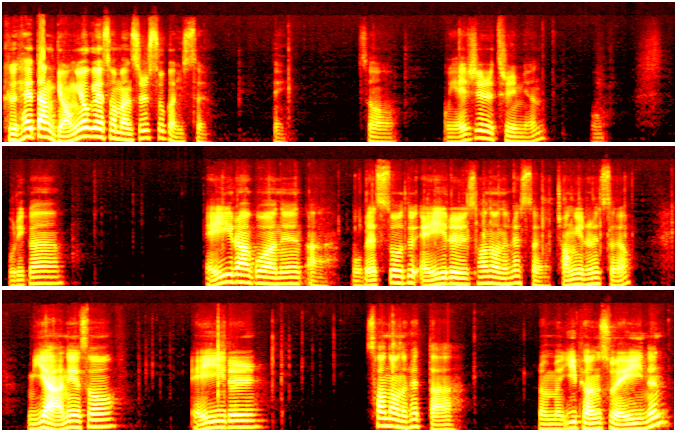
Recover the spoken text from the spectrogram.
그 해당 영역에서만 쓸 수가 있어요. 네. 그래서 뭐 예시를 들면 뭐 우리가 A라고 하는 아, 뭐 메소드 A를 선언을 했어요. 정의를 했어요. 이 안에서 A를 선언을 했다. 그러면 이 변수 A는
